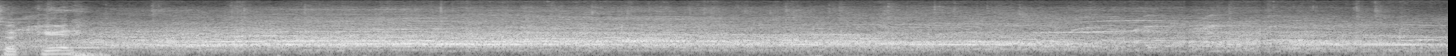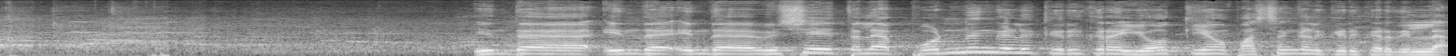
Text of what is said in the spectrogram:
ஸோ கே இந்த இந்த இந்த விஷயத்தில் பொண்ணுங்களுக்கு இருக்கிற யோக்கியம் பசங்களுக்கு இருக்கிறது இல்லை.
